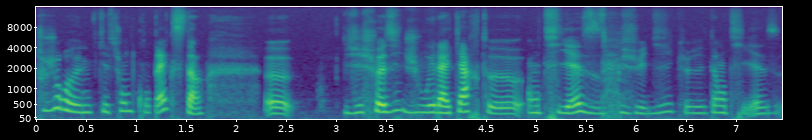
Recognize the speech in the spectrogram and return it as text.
toujours euh, une question de contexte. Euh, j'ai choisi de jouer la carte euh, antillaise. Je lui ai dit que j'étais antillaise.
